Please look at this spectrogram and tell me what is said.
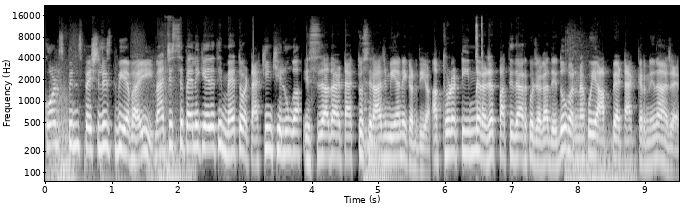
कॉल्ड स्पिन स्पेशलिस्ट भी है भाई। मैच इससे पहले कह रहे थे, मैं तो अटैकिंग खेलूँगा। इससे ज़्यादा अटैक तो सिराज मिया ने कर दिया। अब थोड़ा टीम में रजत पाटीदार को जगह दे दो, वरना कोई आप पे अटैक करने ना आ जाए।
